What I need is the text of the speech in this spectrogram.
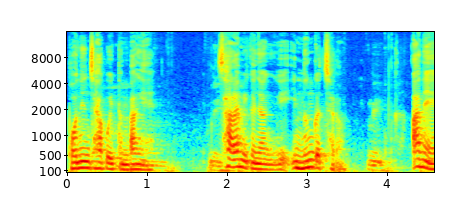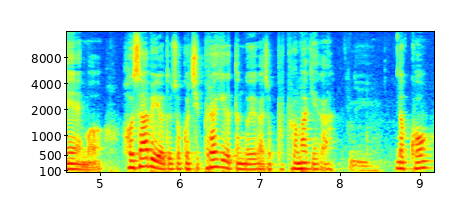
본인 자고 있던 방에 네, 사람이 그냥 있는 것처럼 네, 안에 뭐 허수아비여도 좋고 지푸라기 같은 거 해가지고 부풀하게가 네. 넣고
